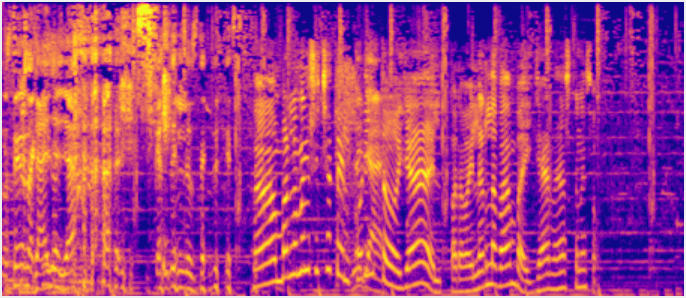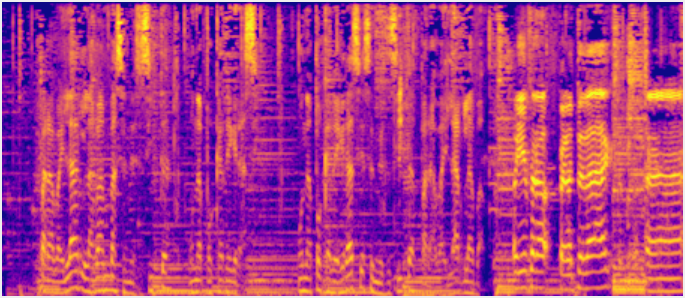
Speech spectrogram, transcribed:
Nos tienes aquí. Ya, ya, ya. Cántenle ustedes. No, por lo menos échate el Ya. corito, ya, el para bailar la bamba y ya, nada más con eso. Para bailar la bamba se necesita una poca de gracia. Una poca de gracia se necesita para bailar la bamba. Oye, pero, pero te da. ah,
